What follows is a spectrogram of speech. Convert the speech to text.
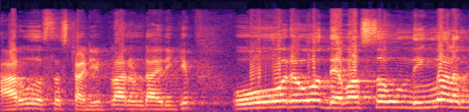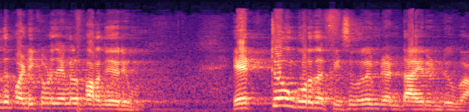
അറുപത് ദിവസത്തെ സ്റ്റഡി പ്ലാൻ ഉണ്ടായിരിക്കും. ഓരോ ദിവസവും നിങ്ങൾ എന്ത് പഠിക്കണം ഞങ്ങൾ പറഞ്ഞു തരും. ഏറ്റവും കുറഞ്ഞ ഫീസ് വെറും രണ്ടായിരം രൂപ.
